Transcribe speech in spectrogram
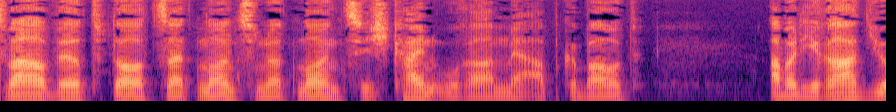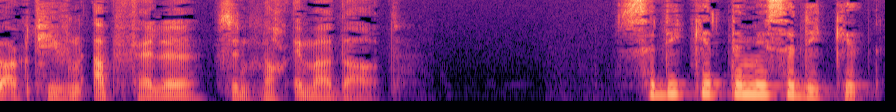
zwar wird dort seit 1990 kein Uran mehr abgebaut, aber die radioaktiven Abfälle sind noch immer dort. Sedikit demi sedikit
